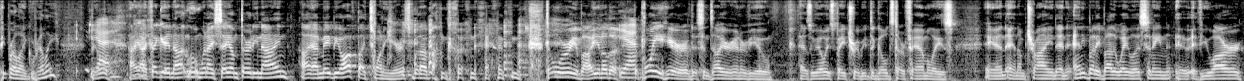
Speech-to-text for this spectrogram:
People are like, really? Bill? Yeah. I, I think and, uh, when I say I'm 39, I, I may be off by 20 years, but I'm, I'm good. Don't worry about it. You know, the, Yeah. the point here of this entire interview, as we always pay tribute to Gold Star families, and, and I'm trying, and anybody, by the way, listening, if, if you are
